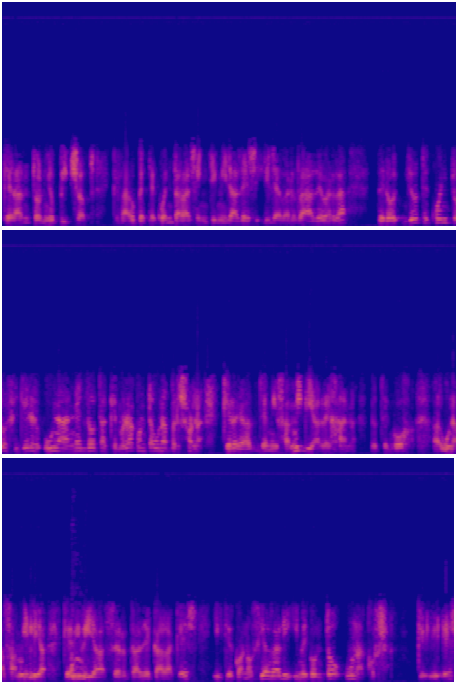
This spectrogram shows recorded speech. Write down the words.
que era Antonio Pichot, claro que te cuenta las intimidades y de verdad, de verdad, pero yo te cuento, si quieres, una anécdota que me lo ha contado una persona que era de mi familia lejana. Yo tengo alguna familia que vivía cerca de Cadaqués y que conocía a Dalí y me contó una cosa que es,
